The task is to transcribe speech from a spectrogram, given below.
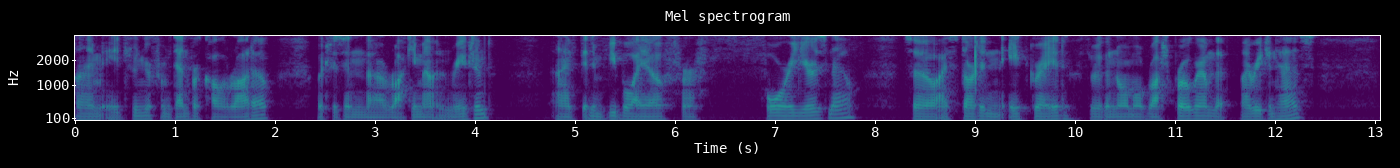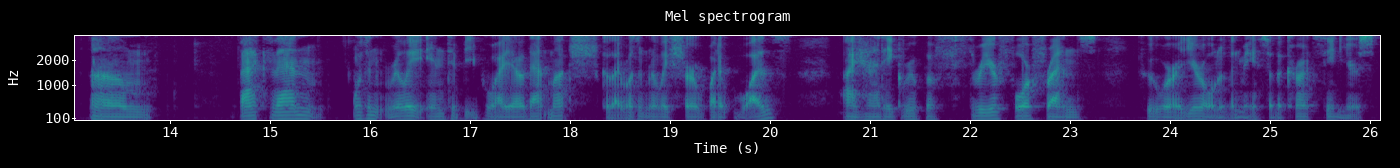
I'm a junior from Denver, Colorado, which is in the Rocky Mountain region. I've been in BBYO for four years now. So I started in eighth grade through the normal rush program that my region has. Um, back then, wasn't really into BBYO that much because I wasn't really sure what it was. I had a group of three or four friends who were a year older than me, so the current seniors.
